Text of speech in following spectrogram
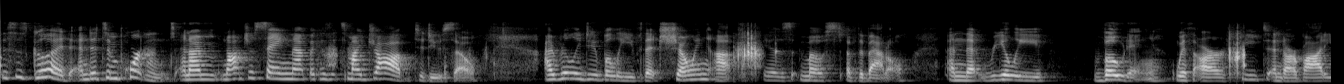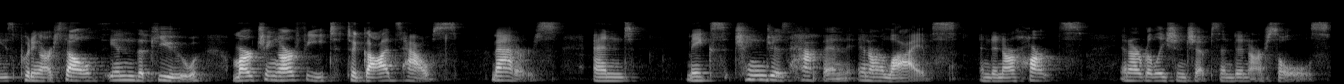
This is good and it's important, and I'm not just saying that because it's my job to do so. I really do believe that showing up is most of the battle, and that really voting with our feet and our bodies, putting ourselves in the pew, marching our feet to God's house matters and makes changes happen in our lives and in our hearts, in our relationships, and in our souls.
